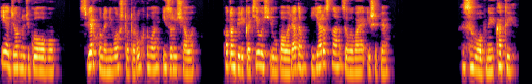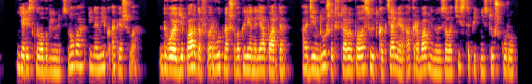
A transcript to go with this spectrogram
и одернуть голову. Сверху на него что-то рухнуло и зарычало. Потом перекатилась и упала рядом, яростно завывая и шипя. «Злобные коты!» Я рискнула выглянуть снова и на миг опешила. Двое гепардов рвут нашего Глена леопарда. Один душит, второй полосует когтями окровавленную золотисто-пятнистую шкуру.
